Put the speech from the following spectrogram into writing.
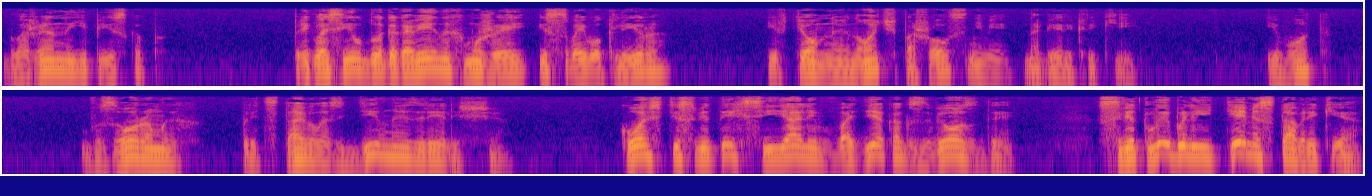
Блаженный епископ пригласил благоговейных мужей из своего клира и в темную ночь пошел с ними на берег реки. И вот взором их представилось дивное зрелище. Кости святых сияли в воде, как звезды. Светлы были и те места в реке,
